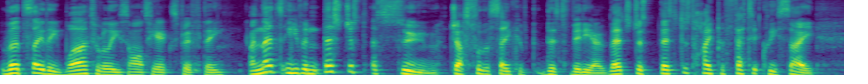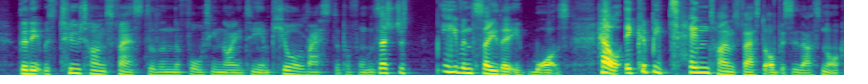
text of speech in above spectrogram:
let's say they were to release RTX 50, and let's even let's just assume, just for the sake of this video, let's just let's just hypothetically say that it was two times faster than the 4090 in pure raster performance. Let's just even say that it was. Hell, it could be 10 times faster. Obviously, that's not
